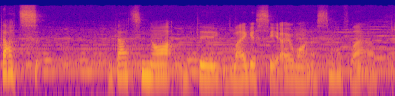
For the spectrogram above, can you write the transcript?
that's that's not the legacy I want us to have left.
